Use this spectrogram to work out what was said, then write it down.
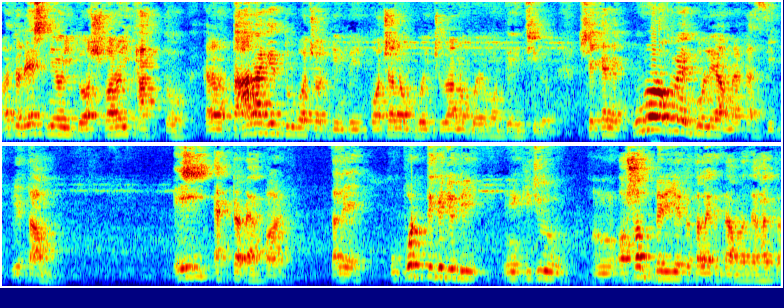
হয়তো রেস্ট নিয়ে ওই দশ বারোই থাকতো, কারণ তার আগের দু বছর কিন্তু এই পঁচানব্বই, চুরানব্বইয়ের মধ্যেই ছিল। সেখানে কোনো রকমের গোলে আমরা একটা সিট পেতাম। এই একটা ব্যাপার। তাহলে উপর থেকে যদি কিছু অসৎ বেরিয়ে যেত, তাহলে কিন্তু আমাদের হয়তো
